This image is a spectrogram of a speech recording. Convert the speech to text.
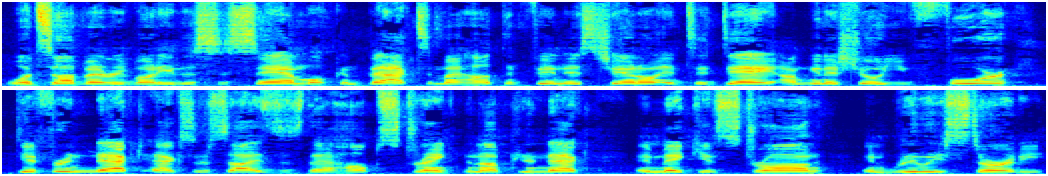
What's up everybody? This is Sam. Welcome back to my health and fitness channel and today I'm going to show you four different neck exercises that help strengthen up your neck and make it strong and really sturdy.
